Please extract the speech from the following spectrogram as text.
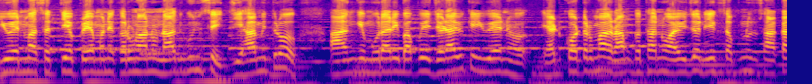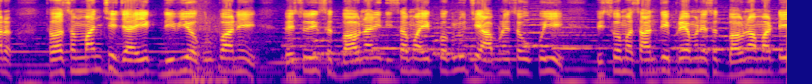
યુએનમાં સત્ય, પ્રેમ અને કરુણાનો નાદ ગુંજશે. જી હા મિત્રો, આ અંગે મોરારી બાપુએ જણાવ્યું કે યુએન હેડક્વાર્ટરમાં રામકથાનું આયોજન એક સપનું સાકાર થવા સમાન છે, જ્યાં એક દિવ્ય કૃપા અને વૈશ્વિક સદભાવનાની દિશામાં એક પગલું છે. આપણે સૌ કોઈએ વિશ્વમાં શાંતિ, પ્રેમ અને સદભાવના માટે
